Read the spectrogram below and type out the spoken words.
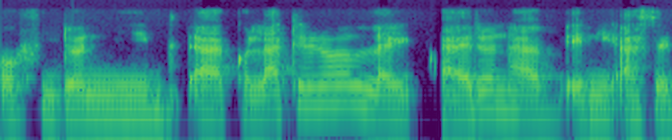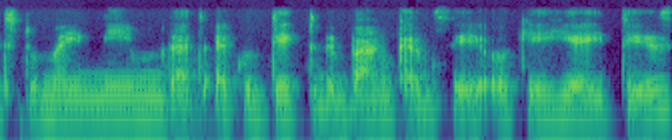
of you don't need uh, collateral. Like I don't have any assets to my name that I could take to the bank and say, okay, here it is.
